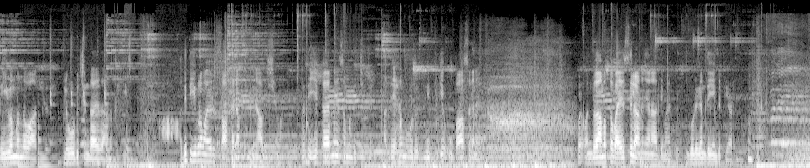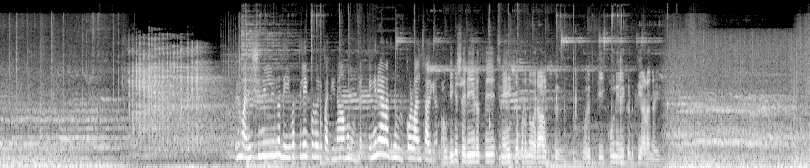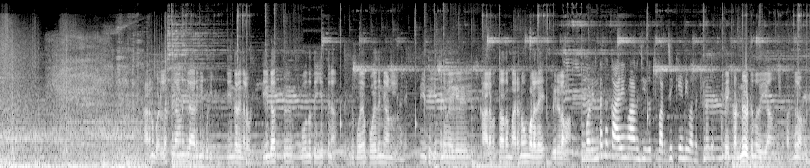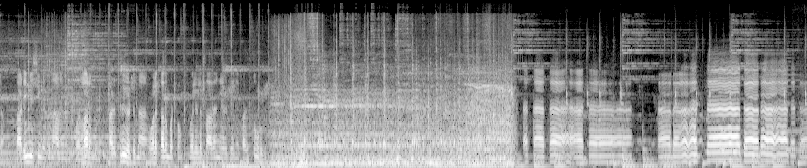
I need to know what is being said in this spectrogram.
ദൈവം എന്ന വാക്ക് ലോപിച്ചുണ്ടായതാണ് തെയ്യം. അതിതീവ്രമായൊരു സഹനം ഇതിനാവശ്യമാണ്. ഒരു തെയ്യക്കാരനെ സംബന്ധിച്ച് അദ്ദേഹം ഒരു നിത്യ ഉപാസകനായിരുന്നു. ഒൻപതാമത്തെ വയസ്സിലാണ് ഞാൻ ആദ്യമായിട്ട് ഗുളികൻ തെയ്യം കിട്ടിയാറുന്നത് ഒരു മനുഷ്യനിൽ നിന്ന് ദൈവത്തിലേക്കുള്ള ഒരു പരിണാമമുണ്ട്. എങ്ങനെയാണ് അതിനെ ഉൾക്കൊള്ളാൻ സാധിക്കുന്നത്? ഭൗതിക ശരീരത്തെ സ്നേഹിക്കപ്പെടുന്ന ഒരാൾക്ക് ഒരു തീക്കൂനിലേക്ക് എടുത്തിയാടാൻ കഴിയും. കാരണം വെള്ളത്തിലാണെങ്കിൽ ആരെങ്കിലും പിടിക്കും. നീന്തറിയുന്നില്ല പിടിക്കും. തീന്റെ അകത്ത് പോകുന്ന തെയ്യത്തിനാ. അതിന് പോയാൽ പോയത് തന്നെയാണല്ലോ. ഈ തെയ്യത്തിന്റെ മേഖലയിൽ കാലമത്താതെ മരണവും വളരെ വിരളമാണ്. അപ്പോൾ എന്തൊക്കെ കാര്യങ്ങളാണ് ജീവിതത്തിൽ വർജിക്കേണ്ടി വന്നിട്ടുള്ളത്? അപ്പോൾ ഈ കണ്ണ് കെട്ടുന്ന തെയ്യാണെങ്കിൽ കണ്ണ് കാണില്ല തടി മീശയും കെട്ടുന്നതാണെങ്കിൽ വെള്ളം ഇറങ്ങും കഴുത്തിന് കെട്ടുന്ന ഓലക്കാതും പട്ടും പോലെയുള്ള സാധനങ്ങൾ എടുത്തു കഴിഞ്ഞാൽ കഴുത്ത് മുറിക്കും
